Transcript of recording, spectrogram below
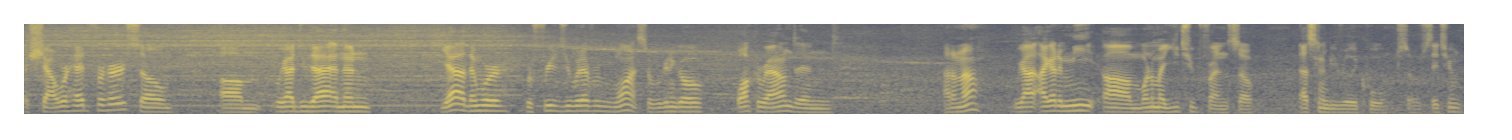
a shower head for her. So um, we gotta do that, and then yeah, then we're we're free to do whatever we want. So we're gonna go walk around, and I don't know. We got I gotta meet um, one of my YouTube friends, so that's gonna be really cool. So stay tuned.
